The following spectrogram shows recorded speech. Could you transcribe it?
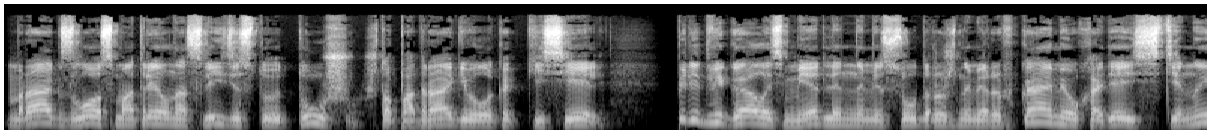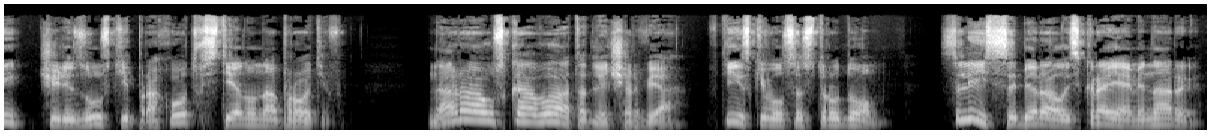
Мрак зло смотрел на слизистую тушу, что подрагивала как кисель, передвигалась медленными судорожными рывками, уходя из стены через узкий проход в стену напротив. Нора узковата для червя, втискивался с трудом. Слизь собиралась краями норы.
